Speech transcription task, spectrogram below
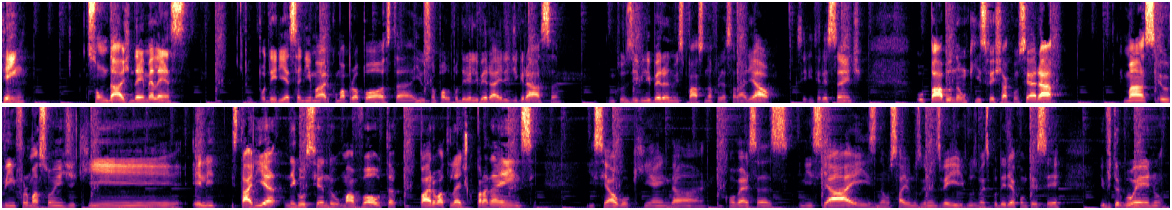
tem sondagem da MLS. Ele poderia se animar com uma proposta e o São Paulo poderia liberar ele de graça, inclusive liberando um espaço na folha salarial, que seria interessante. O Pablo não quis fechar com o Ceará, mas eu vi informações de que ele estaria negociando uma volta para o Atlético Paranaense isso é algo que ainda conversas iniciais, não saiu nos grandes veículos, mas poderia acontecer. E o Vitor Bueno,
